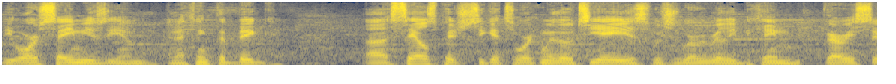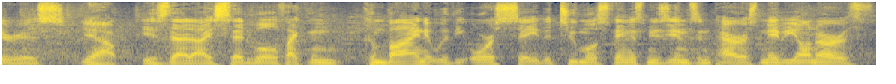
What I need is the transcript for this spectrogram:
the Orsay Museum. And I think the big uh, sales pitch to get to working with OTAs, which is where we really became very serious, Yeah. is that I said, well, if I can combine it with the Orsay, the two most famous museums in Paris, maybe on earth,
